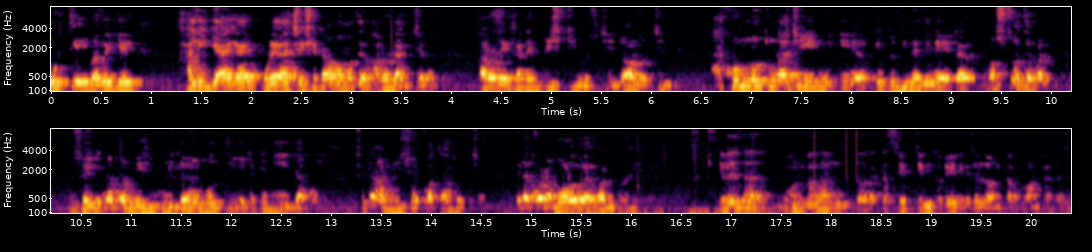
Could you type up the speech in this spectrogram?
মূর্তি এইভাবে যে খালি জায়গায় পড়ে আছে, সেটাও আমাদের ভালো লাগছে না। কারণ এখানে বৃষ্টি হচ্ছে, জল হচ্ছে। এখন নতুন আছে, কিন্তু দিনে দিনে এটা নষ্ট হতে পারে। সেই জন্য আমরা মিউজিয়ামের মধ্যেই এটাকে নিয়ে যাব। সেটা আর নিশ্চয়ই কথা হচ্ছে। এটা কোনো বড় ব্যাপার নয় এবার মোহনবাগান তো একটা সেট টিম ধরে রেখেছে লং টার্ম কন্ট্রাক্ট আছে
